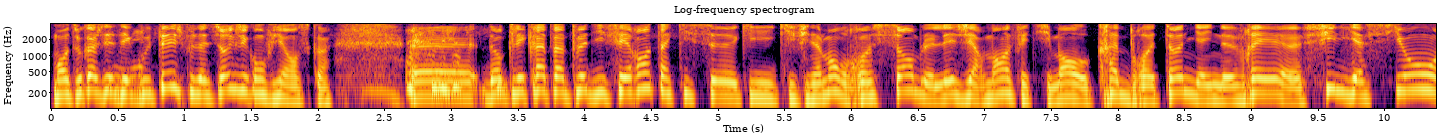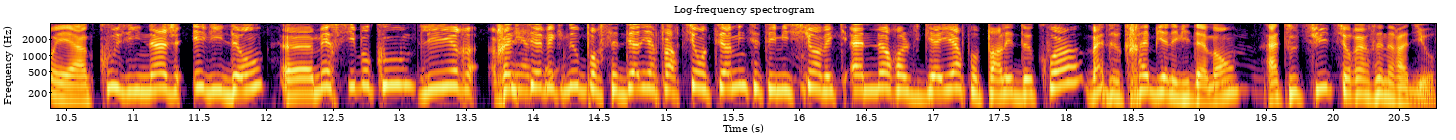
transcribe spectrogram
Moi, en tout cas, je les ai goûtés, je peux vous assurer que j'ai confiance. Quoi. donc, les crêpes un peu différentes hein, qui, se, qui, qui, finalement ressemblent légèrement, effectivement, aux crêpes bretonnes. Il y a une vraie filiation et un cousinage évident. merci beaucoup, Lire. Restez avec nous pour cette dernière partie. On termine cette émission avec Anne-Laure Rolf Gaillard pour parler de quoi? Bah De crêpes, bien évidemment. À tout de suite sur RZN Radio.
